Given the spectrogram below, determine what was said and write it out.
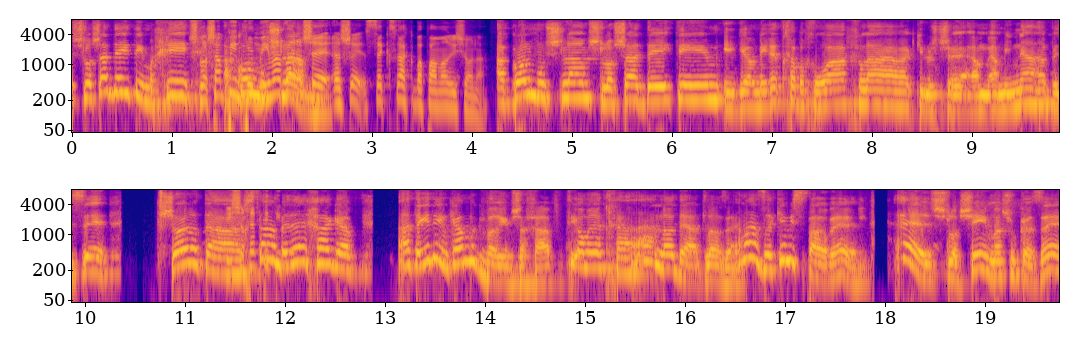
שלושה דייטים, אחי. שלושה פמפומים אבל, או שסקס רק בפעם הראשונה? הכל מושלם, שלושה דייטים, היא גם נראית לך בחורה אחלה, כאילו שאמינה וזה. שואל אותה, סתם, בדרך אגב, אה, תגידי, עם כמה גברים שכבת? היא אומרת לך, אה, לא יודע, את לא זה. מה, זרקי מספר בערך. אה, שלושים, משהו כזה.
